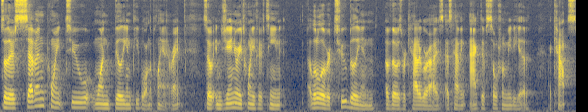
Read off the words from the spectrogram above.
So there's 7.21 billion people on the planet, right? So in January 2015, a little over 2 billion of those were categorized as having active social media accounts,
